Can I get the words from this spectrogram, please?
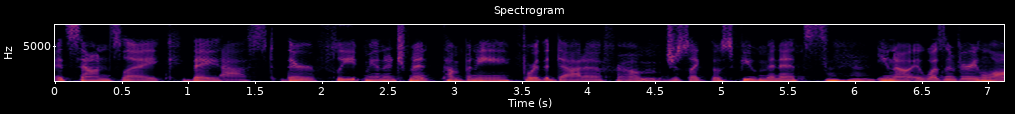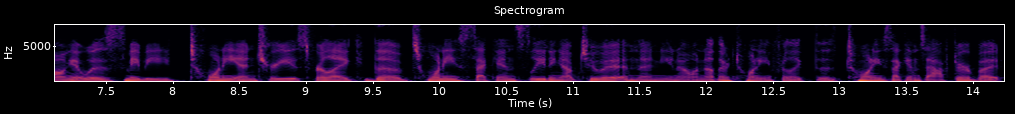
It sounds like they asked their fleet management company for the data from just like those few minutes. Mhm. You know, it wasn't very long. It was maybe 20 entries for like the 20 seconds leading up to it, and then, you know, another 20 for like the 20 seconds after. But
